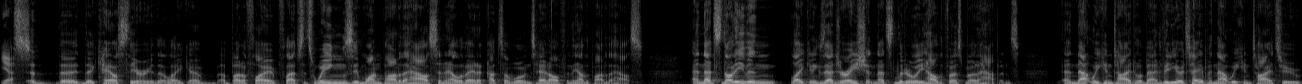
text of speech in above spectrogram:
Yes. uh, the the chaos theory that like a, a butterfly flaps its wings in one part of the house and an elevator cuts a woman's head off in the other part of the house. And that's not even like an exaggeration. That's literally how the first murder happens. And that we can tie to a bad videotape and that we can tie to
